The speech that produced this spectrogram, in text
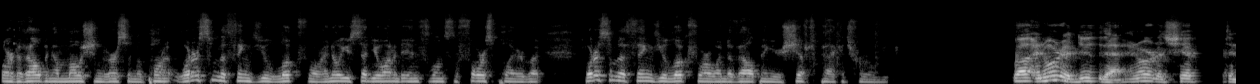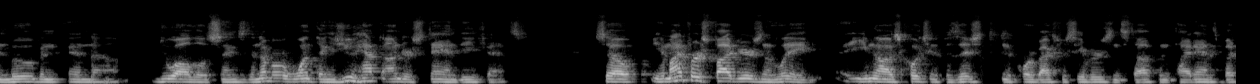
or developing a motion versus an opponent, what are some of the things you look for? I know you said you wanted to influence the force player, but what are some of the things you look for when developing your shift package for a week? Well, in order to do that, in order to shift and move and, and uh, do all those things, the number one thing is you have to understand defense. So, you know, my first five years in the league, even though I was coaching the position, the quarterbacks, receivers, and stuff, and tight ends, but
